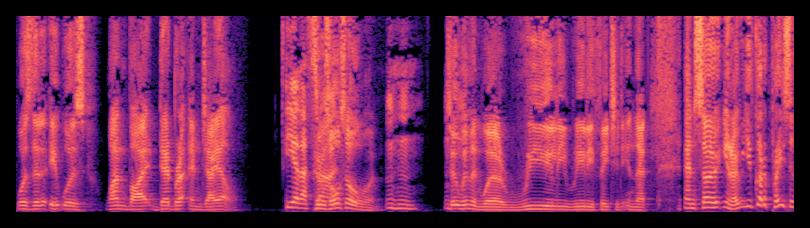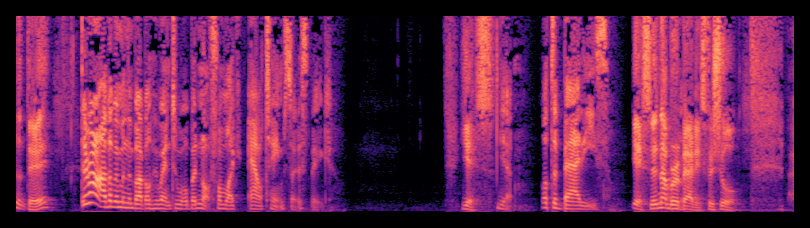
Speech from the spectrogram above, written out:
was that it was won by Deborah and Jael, Yeah, that's who right. was also a woman. Mm-hmm. 2 women were really, really featured in that. And so, you know, you've got a precedent there. there are other women in the Bible who went to war, but not from like our team, so to speak. Yes. Yeah. Lots of baddies. Yes, a number of baddies for sure. A-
